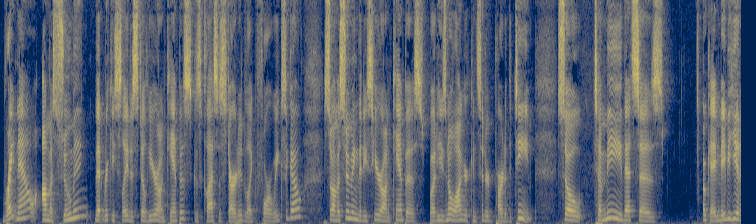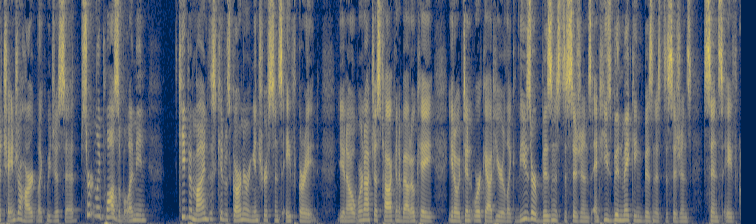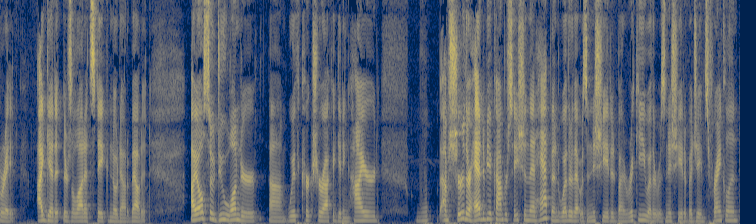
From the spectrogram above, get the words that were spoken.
right now, I'm assuming that Ricky Slade is still here on campus because classes started like four weeks ago. So I'm assuming that he's here on campus, but he's no longer considered part of the team. So to me, that says, okay, maybe he had a change of heart, like we just said. Certainly plausible. I mean, keep in mind this kid was garnering interest since eighth grade. You know, we're not just talking about, okay, you know, it didn't work out here. Like, these are business decisions, and he's been making business decisions since eighth grade. I get it. There's a lot at stake, no doubt about it. I also do wonder, um, with Kirk Ciarrocca getting hired, I'm sure there had to be a conversation that happened, whether that was initiated by Ricky, whether it was initiated by James Franklin,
